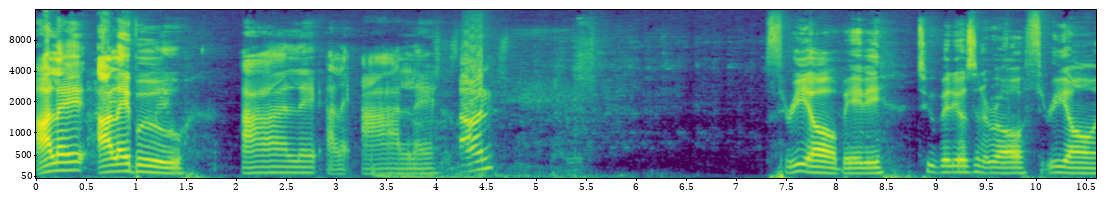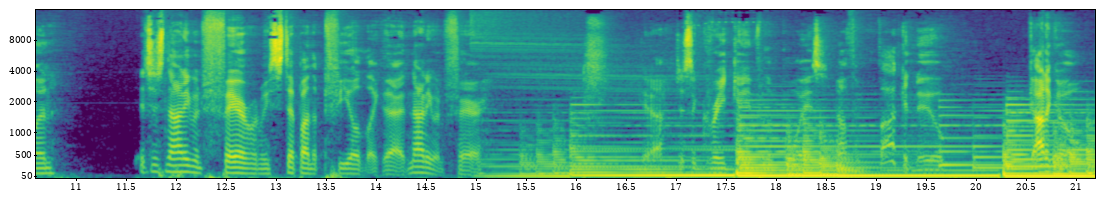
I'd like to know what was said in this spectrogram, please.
Ale, ale, boo. Ale, ale, ale. On. 3-0, baby. Two videos in a row, 3-0. It's just not even fair when we step on the field like that. Not even fair. Yeah, just a great game for the boys. Nothing fucking new. Gotta go.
